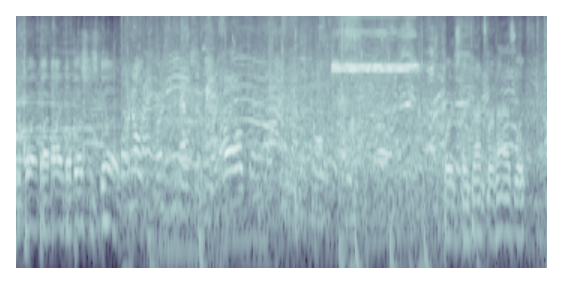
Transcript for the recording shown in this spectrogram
touchdown. Extra point by Michael Bush is good. First and 10 for Haslett.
